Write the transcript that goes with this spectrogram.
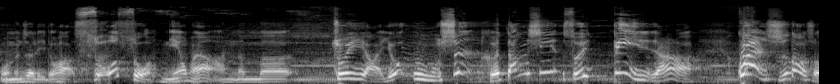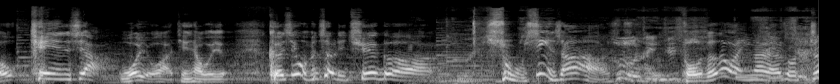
我们这里的话锁锁连环啊，那么注意啊，有武圣和当心，所以必然啊，灌石到手，天下我有啊，天下我有。可惜我们这里缺个属性杀啊，否则的话应该来说这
